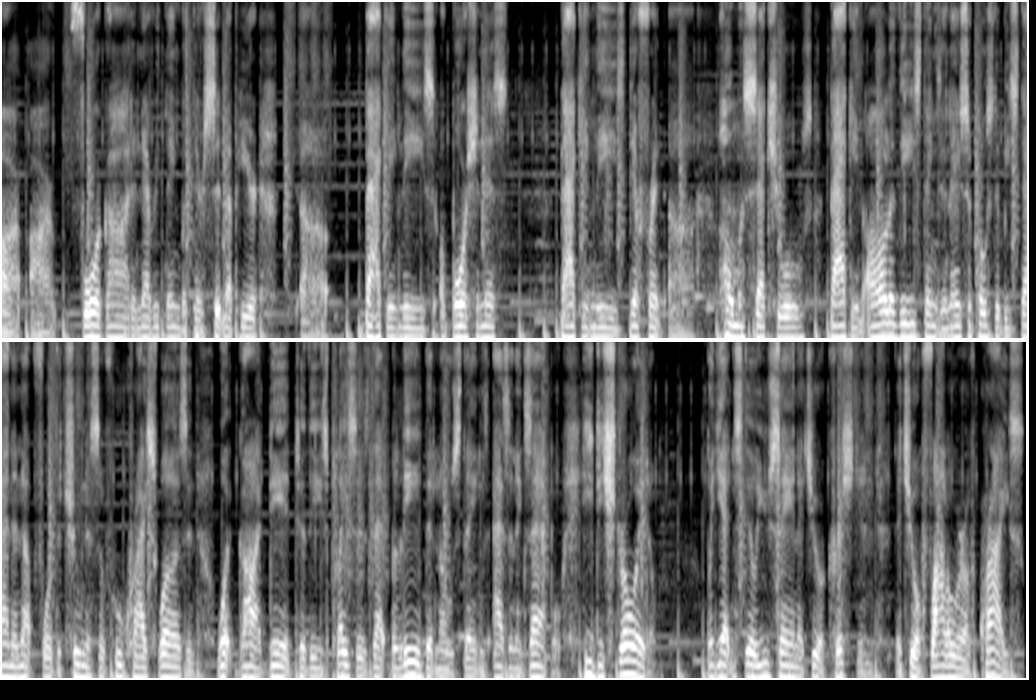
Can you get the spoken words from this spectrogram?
are are for God and everything, but they're sitting up here uh, backing these abortionists backing these different uh, homosexuals, backing all of these things, and they're supposed to be standing up for the trueness of who Christ was and what God did to these places that believed in those things. As an example, He destroyed them. But yet, and still, you saying that you're a Christian, that you're a follower of Christ,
